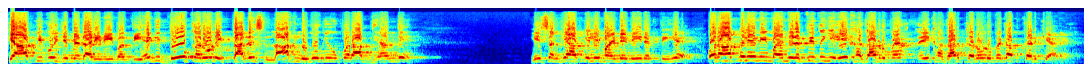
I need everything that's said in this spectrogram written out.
क्या आपकी कोई ज़िम्मेदारी नहीं बनती है कि दो करोड़ इकतालीस लाख लोगों के ऊपर आप ध्यान दें? ये संख्या आपके लिए मायने नहीं रखती है। और आपके लिए नहीं मायने रखती तो ये एक हज़ार रुपए, एक हज़ार करोड़ रुपए का आप कर क्या रहे हैं?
